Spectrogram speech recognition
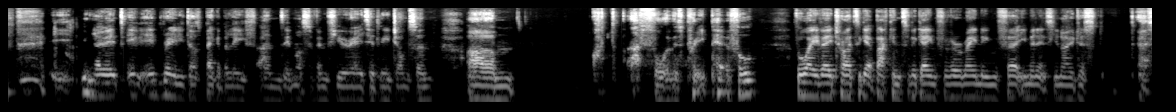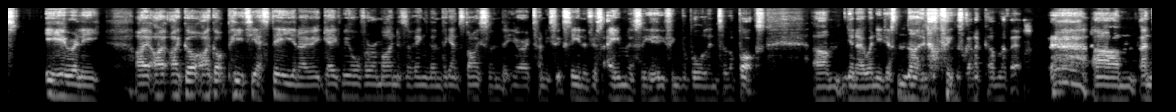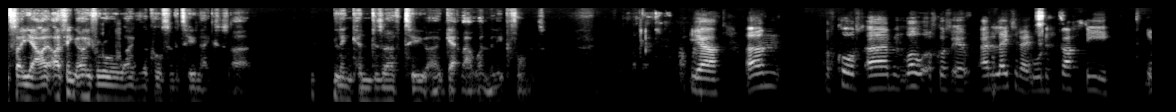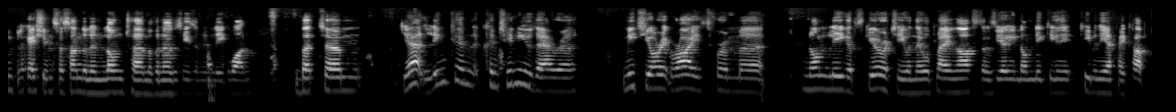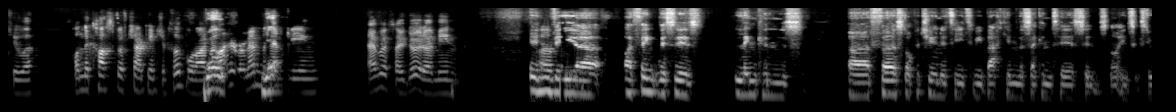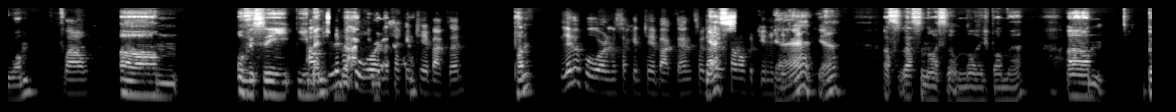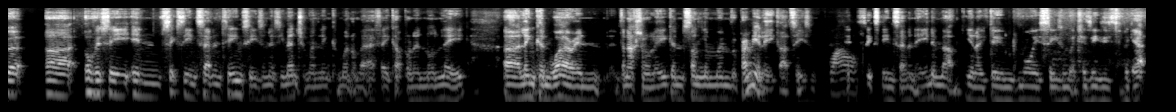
you know, it, it, it really does beg a belief, and it must have infuriated Lee Johnson. Um, I thought it was pretty pitiful the way they tried to get back into the game for the remaining 30 minutes, you know, just, just eerily I, I, I got I got PTSD, you know, it gave me all the reminders of England against Iceland at Euro 2016 of just aimlessly hoofing the ball into the box. Um, you know, when you just know nothing's going to come of it. Um, and so, yeah, I, I, think overall, over the course of the two legs, uh, Lincoln deserved to uh, get that Wembley performance. Yeah. Um, of course. Um, well, of course, at a later date, we'll discuss the implications for Sunderland long term of another season in League One. But um, yeah, Lincoln continue their uh, meteoric rise from uh, non-league obscurity when they were playing Arsenal as the only non-league team in the FA Cup to uh, on the cusp of Championship football. I, well, I don't remember yeah. them being ever so good. I mean, in um, the uh, I think this is Lincoln's uh, first opportunity to be back in the second tier since 1961. Wow. Um, obviously, you oh, mentioned Liverpool were in the second tier back then. Pun. Liverpool were in the second tier back then, so that's yes. some opportunity. Yeah, yeah, that's that's a nice little knowledge bomb there. Um, but uh, obviously, in 16-17 season, as you mentioned, when Lincoln went on the FA Cup run in non-league, uh, Lincoln were in the National League and Sunderland were in the Premier League that season. Wow. In 16-17 in that you know doomed Moyes season, which is easy to forget.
